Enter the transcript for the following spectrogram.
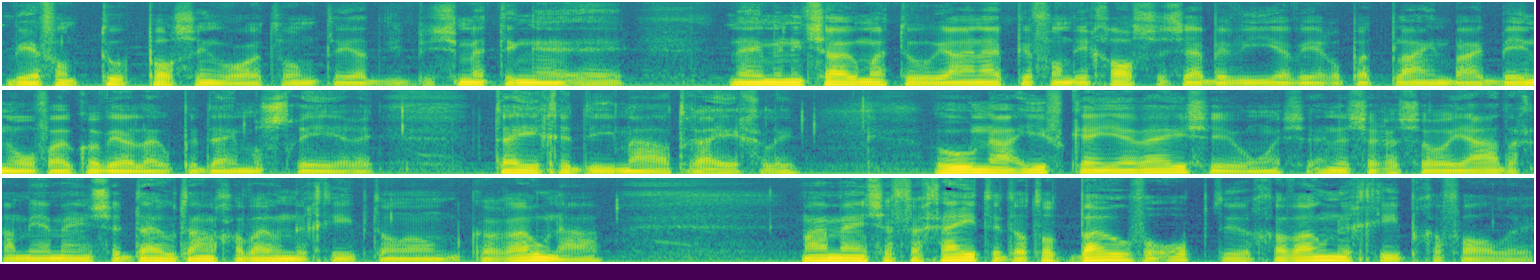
weer van toepassing wordt. Want ja, die besmettingen... eh, nemen niet zomaar toe. Ja, en heb je van die gasten, ze hebben we hier weer op het plein bij het Binnenhof ook alweer lopen demonstreren tegen die maatregelen. Hoe naïef kun je wezen, jongens? En dan zeggen ze zo, ja, er gaan meer mensen dood aan gewone griep dan aan corona. Maar mensen vergeten dat dat bovenop de gewone griepgevallen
